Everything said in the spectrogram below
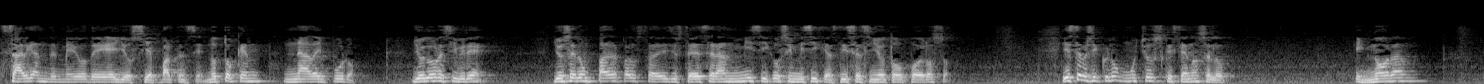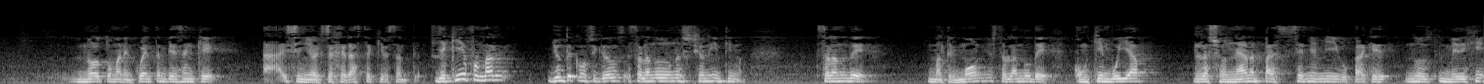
salgan del medio de ellos y apártense, no toquen nada impuro. Yo lo recibiré, yo seré un padre para ustedes y ustedes serán mis hijos y mis hijas, dice el Señor Todopoderoso. Y este versículo muchos cristianos se lo ignoran, no lo toman en cuenta, piensan que, ay Señor, exageraste aquí bastante. Y aquí en formar Yunte con está hablando de una sesión íntima, está hablando de matrimonio, está hablando de con quién voy a relacionar para ser mi amigo, para que me, deje,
